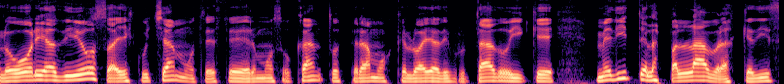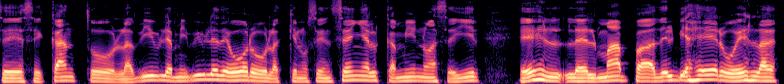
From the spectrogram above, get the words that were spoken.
Gloria a Dios, ahí escuchamos este hermoso canto, esperamos que lo haya disfrutado y que medite las palabras que dice ese canto, la Biblia, mi Biblia de oro, la que nos enseña el camino a seguir, es el, el mapa del viajero, es la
